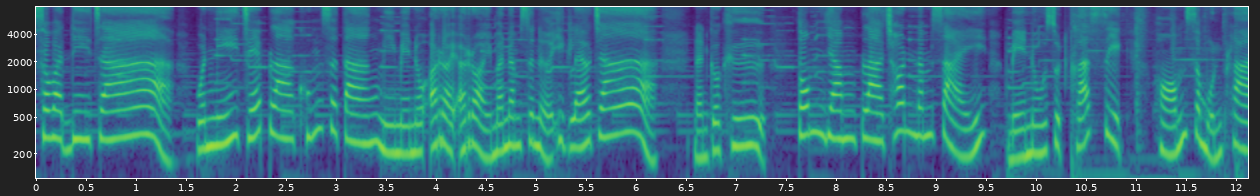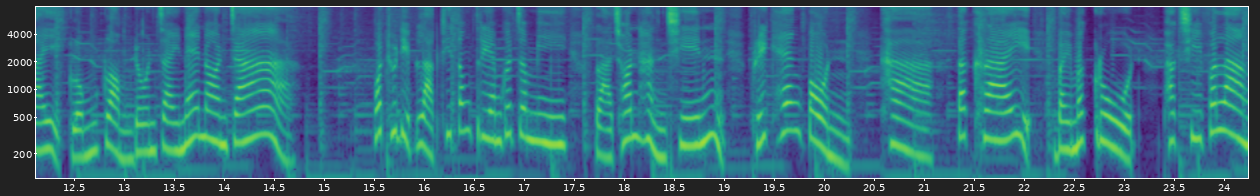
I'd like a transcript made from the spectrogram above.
สวัสดีจ้า วันนี้เจ๊ปลาคุ้มสตางมีเมนูอร่อยๆ มานำเสนออีกแล้วจ้า นั่นก็คือ ต้มยำปลาช่อนน้ำใส เมนูสุดคลาสสิก หอมสมุนไพร กลมกล่อมโดนใจแน่นอนจ้า วัตถุดิบหลักที่ต้องเตรียมก็จะมีปลาช่อนหั่นชิ้น พริกแห้งป่น ข่า ตะไคร้ ใบมะกรูด ผักชีฝรั่ง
